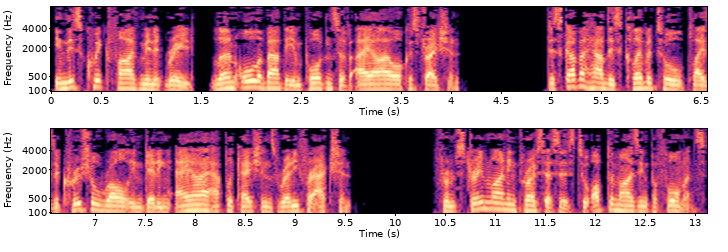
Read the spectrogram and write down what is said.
In this quick 5-minute read, learn all about the importance of AI orchestration. Discover how this clever tool plays a crucial role in getting AI applications ready for action. From streamlining processes to optimizing performance,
